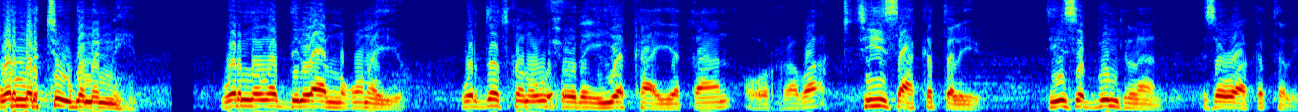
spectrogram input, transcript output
War marti ugama nihin warnama dilaal noqonayo. War dadkuna wuxuuda iyakaa yaqaan oo raba. Tiisaa ka taliyo. Tiisa puntland isagaa ka taliyo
